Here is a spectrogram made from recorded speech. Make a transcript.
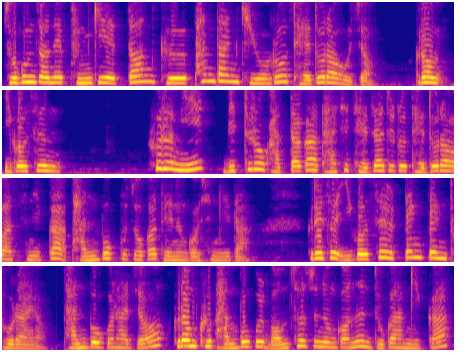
조금 전에 분기했던 그 판단 기호로 되돌아오죠. 그럼 이것은 흐름이 밑으로 갔다가 다시 제자리로 되돌아왔으니까 반복 구조가 되는 것입니다. 그래서 이것을 뺑뺑 돌아요. 반복을 하죠. 그럼 그 반복을 멈춰주는 거는 누가 합니까?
